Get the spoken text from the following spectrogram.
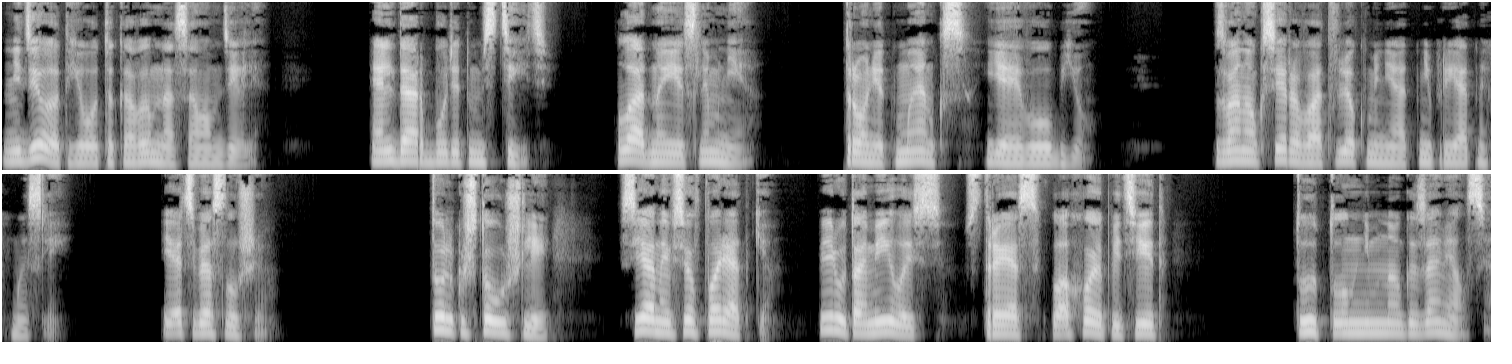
не делает его таковым на самом деле. Эльдар будет мстить. Ладно, если мне. Тронет Мэнкс, я его убью. Звонок Серого отвлек меня от неприятных мыслей. «Я тебя слушаю». Только что ушли. С Яной все в порядке. Переутомилась, стресс, плохой аппетит. Тут он немного замялся.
